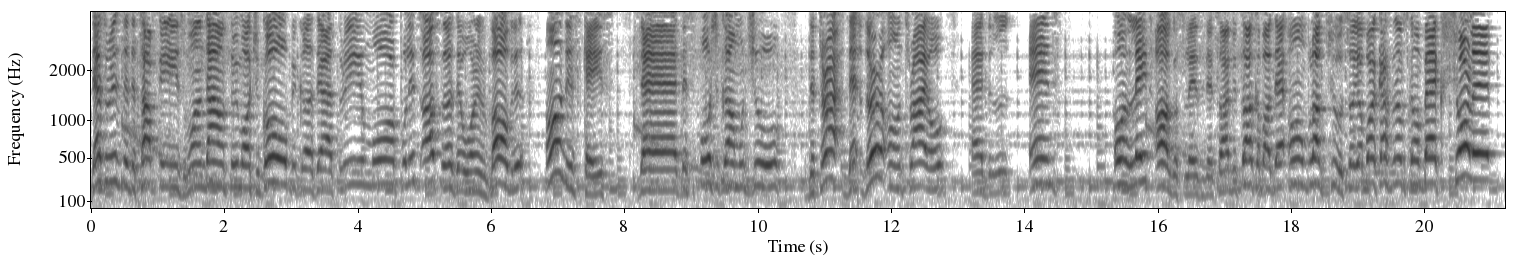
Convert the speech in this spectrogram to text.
That's the reason that the topic is one down, three more to go, because there are three more police officers that were involved on this case that they're supposed to come to the trial. They're on trial at the end on late August, ladies and gentlemen. So I'll be talking about that on Block 2. So your boy Casanova's coming back shortly.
